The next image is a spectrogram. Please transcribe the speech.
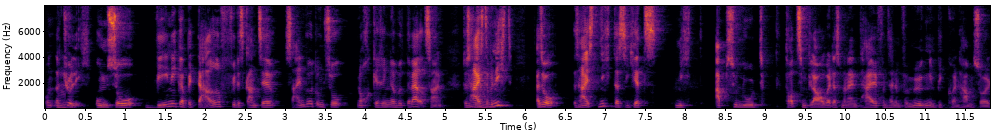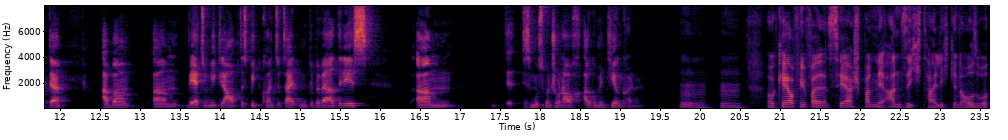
Und mhm. natürlich, mhm. umso weniger Bedarf für das Ganze sein wird, umso noch geringer wird der Wert sein. Das heißt mhm. aber nicht, also das heißt nicht, dass ich jetzt nicht absolut trotzdem glaube, dass man einen Teil von seinem Vermögen in Bitcoin haben sollte. Aber ähm, wer jetzt irgendwie glaubt, dass Bitcoin zurzeit unterbewertet ist, ähm, das muss man schon auch argumentieren können. Hm, hm. Okay, auf jeden Fall sehr spannende Ansicht, teile ich genauso.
